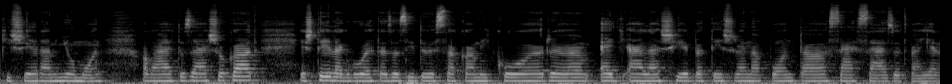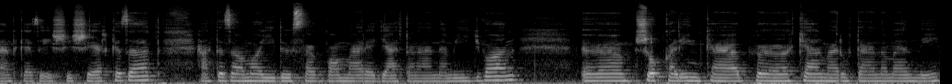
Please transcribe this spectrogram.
kísérem nyomon a változásokat, és tényleg volt ez az időszak, amikor egy álláshirdetésre naponta 100-150 jelentkezés is érkezett. Hát ez a mai időszakban már egyáltalán nem így van. Sokkal inkább kell már utána menni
